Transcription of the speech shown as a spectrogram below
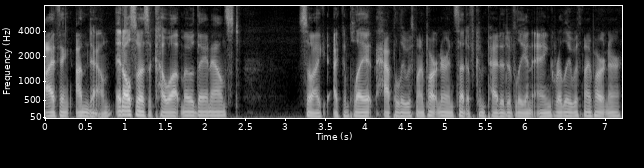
I think I'm down. It also has a co-op mode they announced, so I, I can play it happily with my partner instead of competitively and angrily with my partner.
